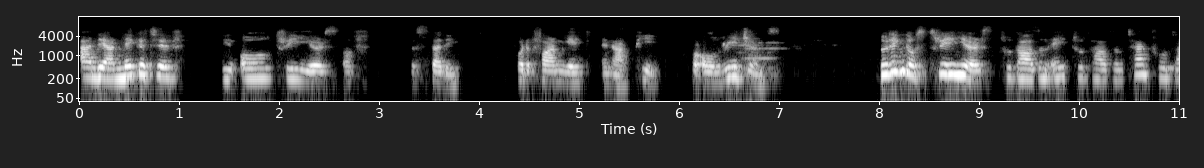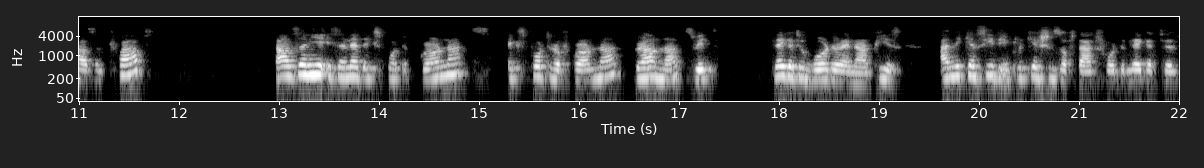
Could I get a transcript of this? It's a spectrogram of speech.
And they are negative in all three years of the study for the farm gate NRP for all regions. During those three years, 2008, 2010, 2012, Tanzania is a net exporter of groundnuts, exporter of groundnut, groundnuts with negative border NRPs. And we can see the implications of that for the negative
